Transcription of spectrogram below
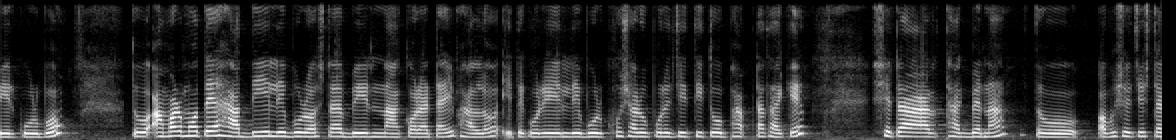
বের করব। তো আমার মতে হাত দিয়ে লেবুর রসটা বের না করাটাই ভালো। এতে করে লেবুর খোসার উপরে যে তিতো ভাবটা থাকে সেটা আর থাকবে না। তো অবশ্যই চেষ্টা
